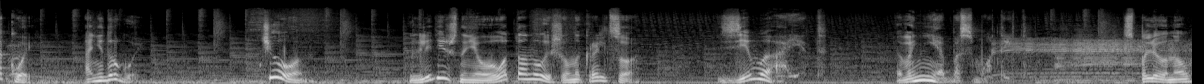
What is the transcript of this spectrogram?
Такой, а не другой. Чего он? Глядишь на него, вот он вышел на крыльцо. Зевает. В небо смотрит. Сплюнул.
